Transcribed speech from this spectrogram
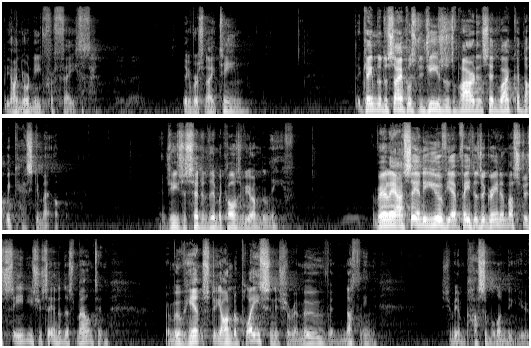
beyond your need for faith. Look at verse 19. They came to the disciples to Jesus apart and said, Why could not we cast him out? And Jesus said to them, Because of your unbelief. Verily I say unto you, if you have faith as a grain of mustard seed, you shall say unto this mountain, Remove hence to yonder place, and it shall remove, and nothing should be impossible unto you.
